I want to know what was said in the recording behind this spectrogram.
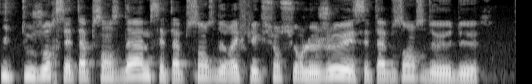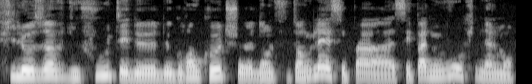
citent toujours cette absence d'âme, cette absence de réflexion sur le jeu et cette absence de, de philosophe du foot et de, de grands coachs euh, dans le foot anglais. C'est pas, c'est pas nouveau finalement.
